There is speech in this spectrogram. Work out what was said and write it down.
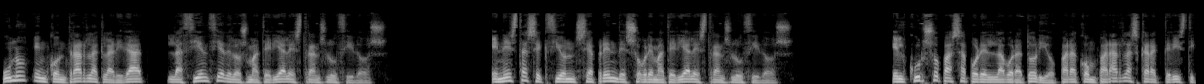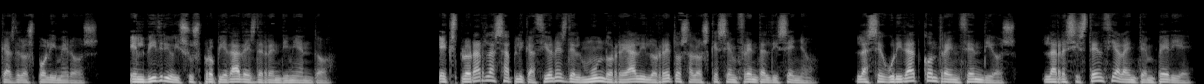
1. Encontrar la claridad, la ciencia de los materiales translúcidos. En esta sección se aprende sobre materiales translúcidos. El curso pasa por el laboratorio para comparar las características de los polímeros, el vidrio y sus propiedades de rendimiento. Explorar las aplicaciones del mundo real y los retos a los que se enfrenta el diseño, la seguridad contra incendios, la resistencia a la intemperie,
